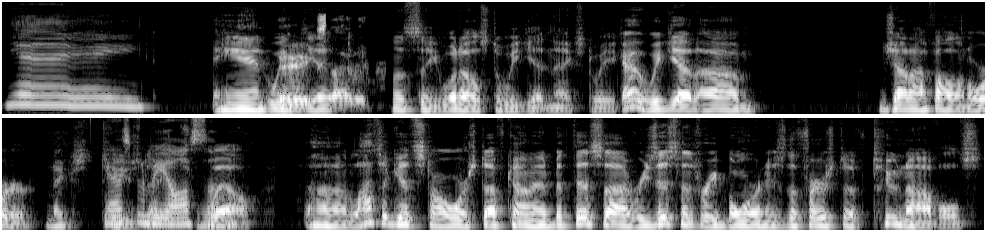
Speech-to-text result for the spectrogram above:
Yay. And we Very get excited. let's see, what else do we get next week? Oh, we get um Jedi Fallen Order next Yeah, that's Tuesday gonna be as awesome. well. Uh, lots of good Star Wars stuff coming, but this uh, Resistance Reborn is the first of two novels.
